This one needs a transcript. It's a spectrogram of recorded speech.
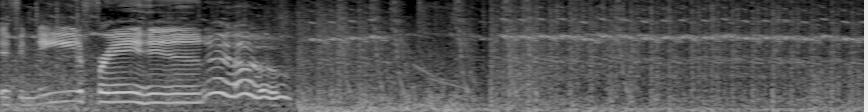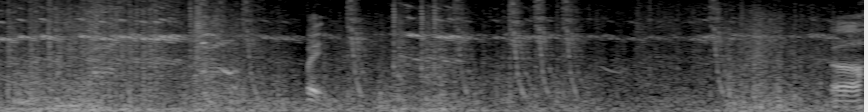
If you need a friend, oh. Wait. Ugh.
